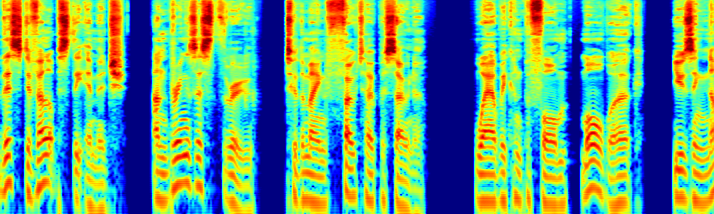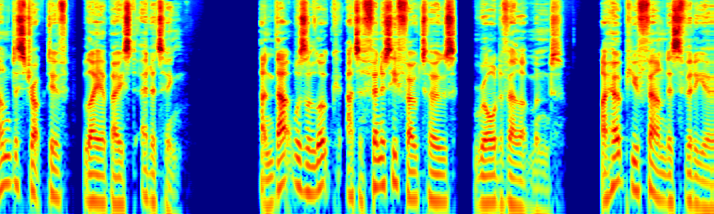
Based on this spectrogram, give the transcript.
This develops the image and brings us through to the main photo persona, where we can perform more work using non-destructive layer-based editing. And that was a look at Affinity Photo's raw development. I hope you found this video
